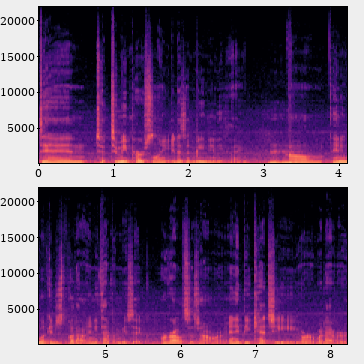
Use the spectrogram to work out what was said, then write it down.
then to, to me personally, it doesn't mean anything. Mhm. Um, anyone can just put out any type of music, regardless of genre, and it be catchy or whatever.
